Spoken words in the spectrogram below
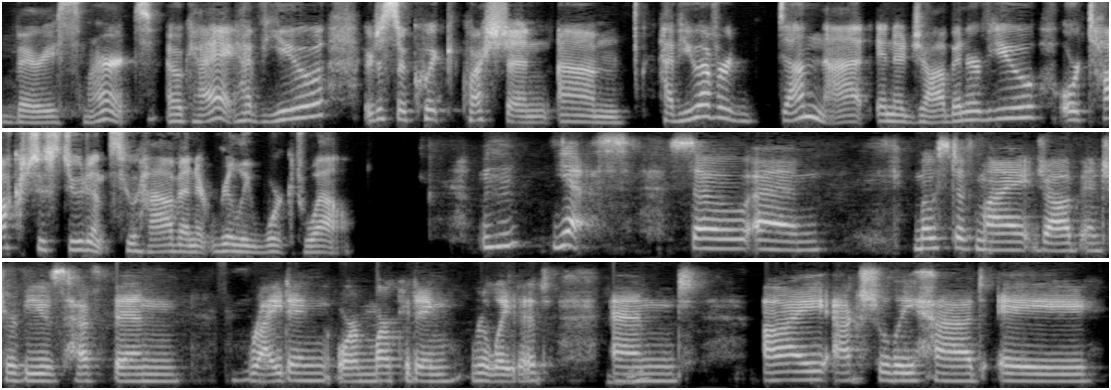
Very smart. Okay. Have you, or just a quick question, um, have you ever done that in a job interview or talked to students who have and it really worked well? Mm-hmm. Yes. So um, most of my job interviews have been writing or marketing related. Mm-hmm. And I actually had a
